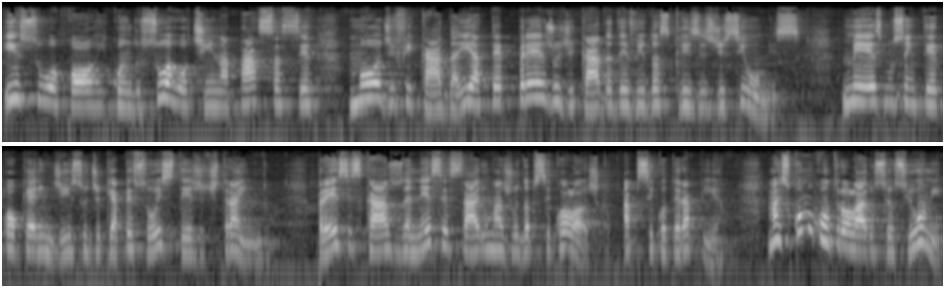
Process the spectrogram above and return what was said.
isso ocorre quando sua rotina passa a ser modificada e até prejudicada devido às crises de ciúmes, mesmo sem ter qualquer indício de que a pessoa esteja te traindo. Para esses casos é necessário uma ajuda psicológica, a psicoterapia. Mas como controlar o seu ciúme?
